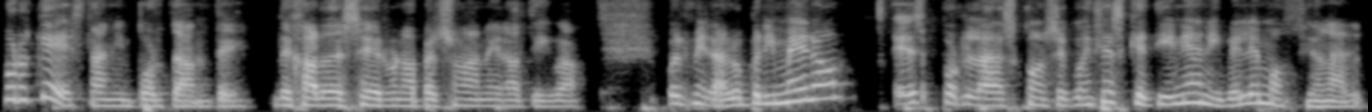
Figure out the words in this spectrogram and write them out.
por qué es tan importante dejar de ser una persona negativa. Pues mira, lo primero es por las consecuencias que tiene a nivel emocional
